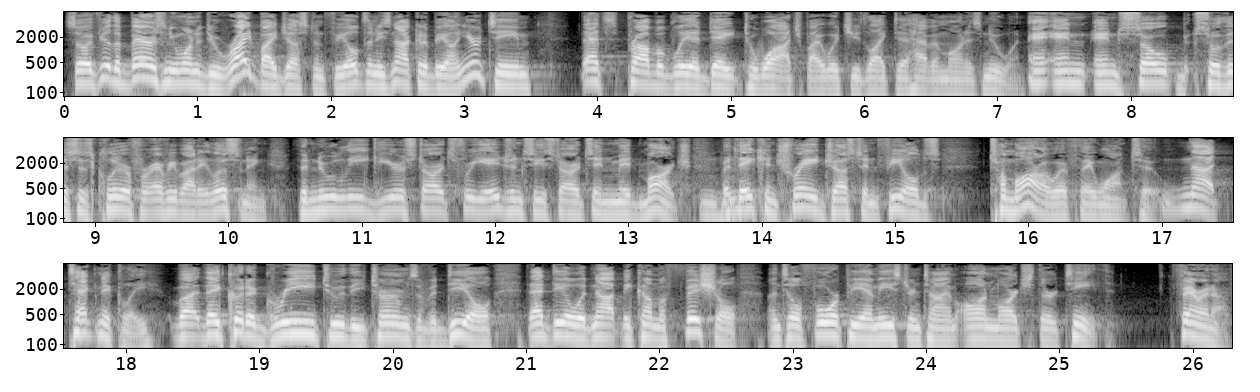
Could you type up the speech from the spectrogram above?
So if you're the Bears and you want to do right by Justin Fields and he's not going to be on your team, that's probably a date to watch by which you'd like to have him on his new one. And, and and, so so this is clear for everybody listening. The new league year starts, free agency starts in mid March, mm-hmm. but they can trade Justin Fields tomorrow if they want to. Not technically, but they could agree to the terms of a deal. That deal would not become official until 4 p.m. Eastern Time on March 13th. Fair enough.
